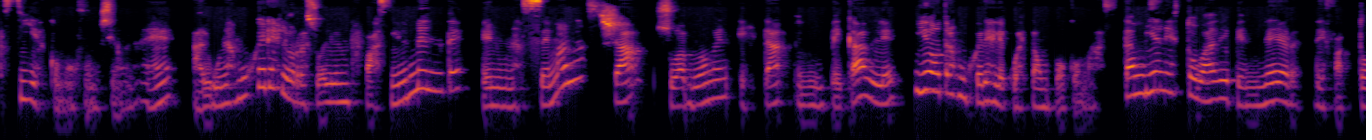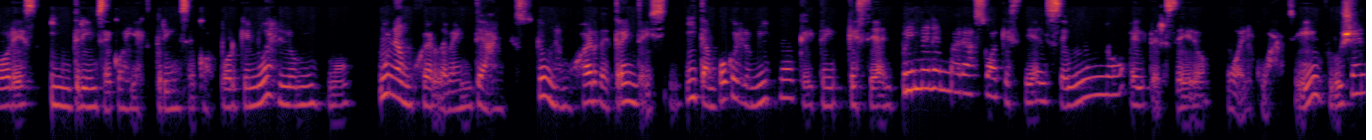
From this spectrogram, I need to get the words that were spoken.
Así es como funciona. ¿eh? Algunas mujeres lo resuelven fácilmente, en unas semanas ya su abdomen está impecable y a otras mujeres le cuesta un poco más. También esto va a depender de factores intrínsecos y extrínsecos, porque no es lo mismo una mujer de 20 años que una mujer de 35. Y tampoco es lo mismo que, sea el primer embarazo a que sea el segundo, el tercero o el cuarto. Influyen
